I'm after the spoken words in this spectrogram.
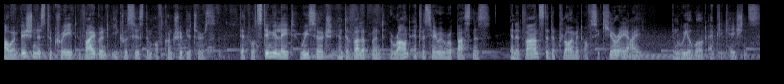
Our ambition is to create a vibrant ecosystem of contributors that will stimulate research and development around adversarial robustness and advance the deployment of secure AI in real-world applications.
